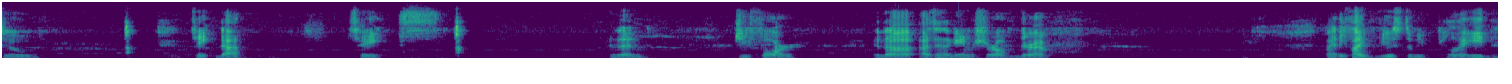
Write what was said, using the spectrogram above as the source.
to take that takes. And then g4 in the as in the game sure of the have 95 used to be played?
